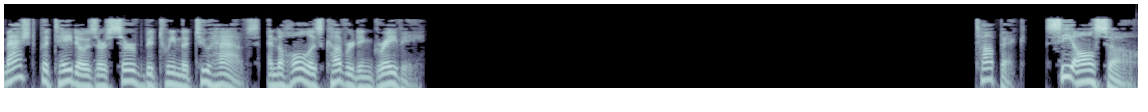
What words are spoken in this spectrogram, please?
Mashed potatoes are served between the two halves, and the whole is covered in gravy. See also.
